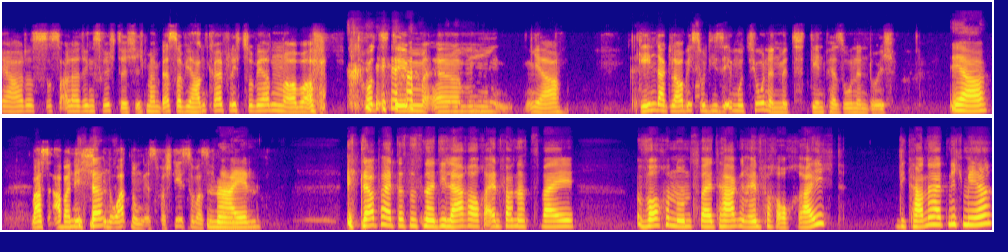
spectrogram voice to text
Ja, das ist allerdings richtig. Ich meine, besser wie handgreiflich zu werden, aber trotzdem, ähm, ja, gehen da, glaube ich, so diese Emotionen mit den Personen durch. Ja, Was aber nicht glaub- in Ordnung ist. Verstehst du, was ich meine? nein. Ich glaube halt, dass es die Lara auch einfach nach zwei Wochen und zwei Tagen einfach auch reicht. Die kann halt nicht mehr.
